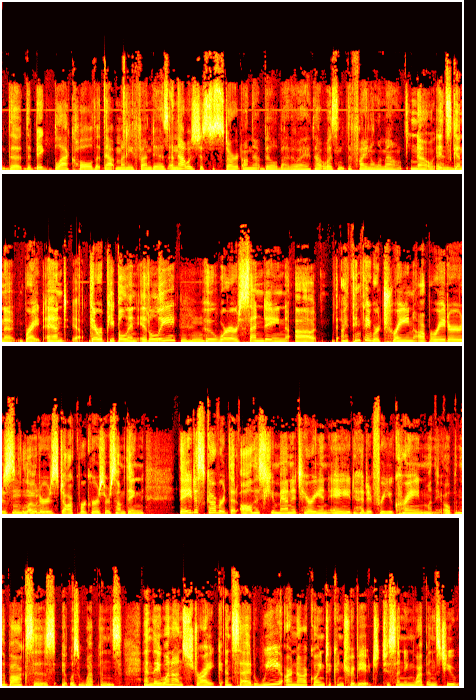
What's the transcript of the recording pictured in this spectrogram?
the the big black hole that that money fund is, and that was just a start on that bill, by the way. That wasn't the final amount. No, it's going to, right. And there were people in Italy Mm-hmm. who were sending, uh, I think they were train operators, Mm-hmm. loaders, dock workers, or something. They discovered that all this humanitarian aid headed for Ukraine, when they opened the boxes, it was weapons. And they went on strike and said, We are not going to contribute to sending weapons to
